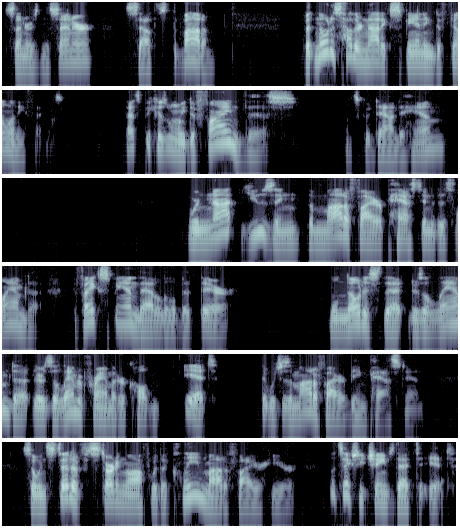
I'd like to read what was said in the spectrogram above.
center is in the center, south is at the bottom. But notice how they're not expanding to fill anything. That's because when we defined this, let's go down to him, we're not using the modifier passed into this lambda. If I expand that a little bit there, we'll notice that there's a lambda, there's a lambda parameter called it, that, which is a modifier being passed in. So instead of starting off with a clean modifier here, let's actually change that to it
